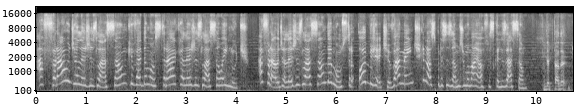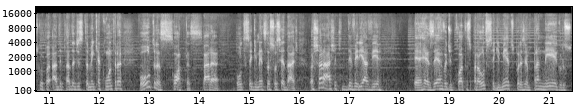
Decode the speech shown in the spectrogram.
a fraude à legislação que vai demonstrar que a legislação é inútil. A fraude à legislação demonstra objetivamente que nós precisamos de uma maior fiscalização. A deputada, desculpa, a deputada disse também que é contra outras cotas para outros segmentos da sociedade. A senhora acha que deveria haver é, reserva de cotas para outros segmentos, por exemplo, para negros,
